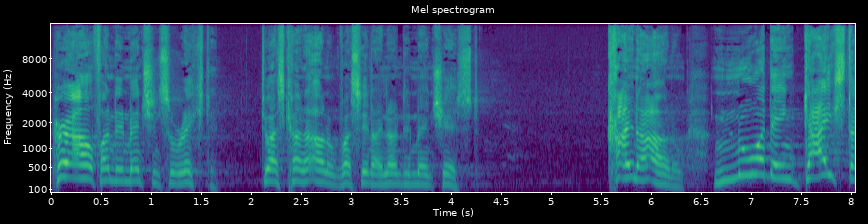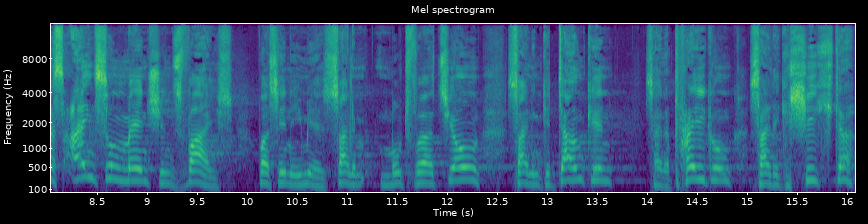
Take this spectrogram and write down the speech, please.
Hör auf, an den Menschen zu richten. Du hast keine Ahnung, was in einem anderen Mensch ist. Keine Ahnung. Nur den Geist des einzelnen Menschen weiß, was in ihm ist. Seine Motivation, seine Gedanken, seine Prägung, seine Geschichte.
